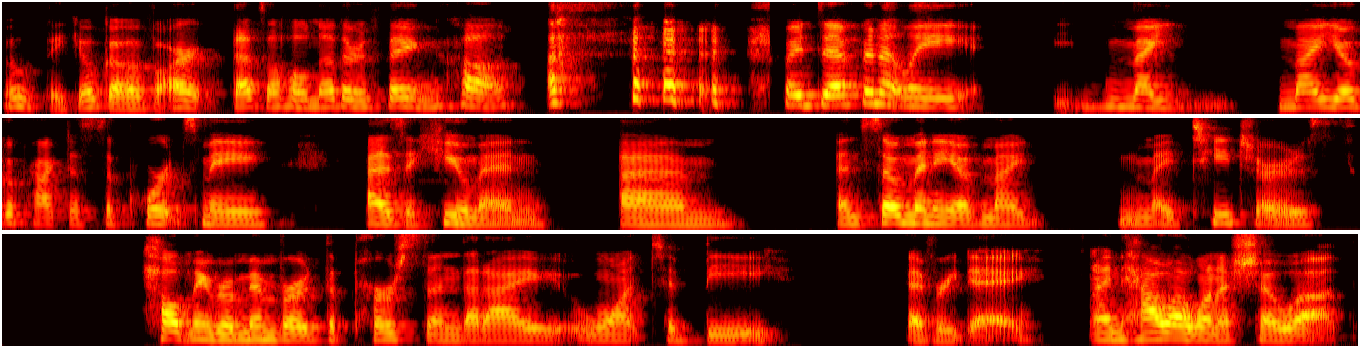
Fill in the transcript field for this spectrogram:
Oh, the yoga of art. That's a whole nother thing, huh? but definitely my my yoga practice supports me as a human. Um, and so many of my my teachers help me remember the person that I want to be every day and how I want to show up.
